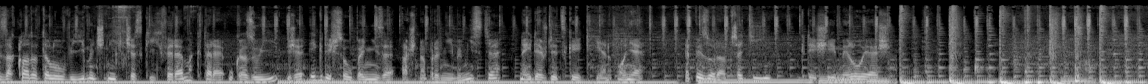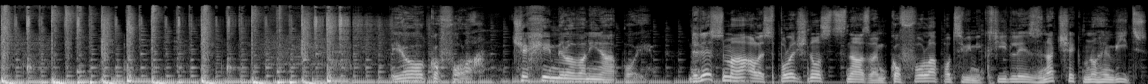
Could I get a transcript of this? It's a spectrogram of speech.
zakladatelů výjimečných českých firm, které ukazují, že i když jsou peníze až na prvním místě, nejde vždycky jen o ně. Epizoda třetí, když ji miluješ. Jo, Kofola. Čechy milovaný nápoj. Dnes má ale společnost s názvem Kofola pod svými křídly značek mnohem víc.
